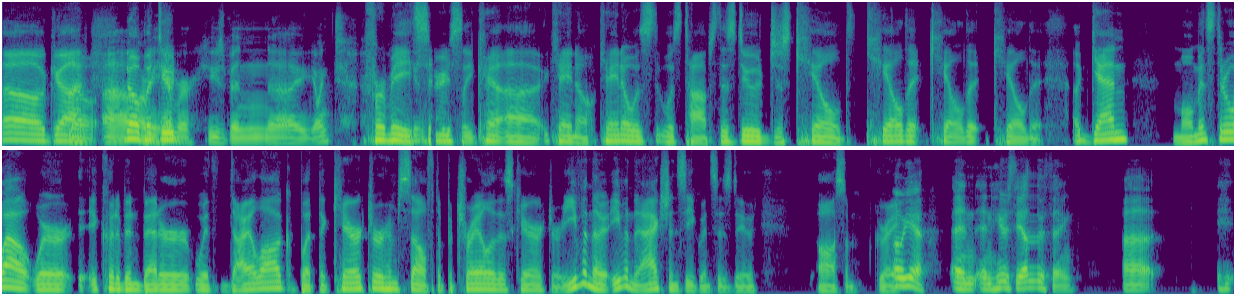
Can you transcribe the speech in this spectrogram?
Oh God. no, uh, No, but dude- Hammer, he's been uh, yoinked. For me, seriously, uh, Kano, Kano was was tops. This dude just killed, killed it, killed it, killed it. Again, moments throughout where it could have been better with dialogue, but the character himself, the portrayal of this character, even the even the action sequences, dude, awesome, great. Oh yeah, and and here's the other thing. Uh, he,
